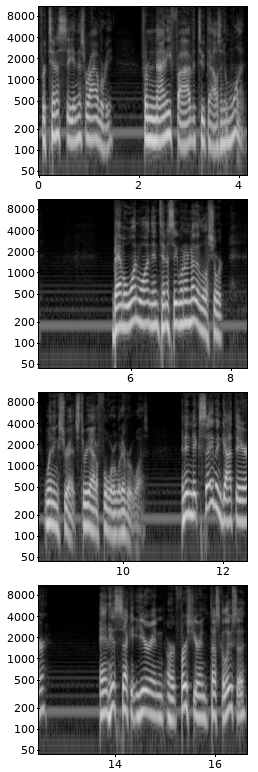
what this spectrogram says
for Tennessee in this rivalry from 95 to 2001. Bama won one, then Tennessee won another little short winning stretch, three out of four, whatever it was. And then Nick Saban got there, and his second year in, or first year in Tuscaloosa,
